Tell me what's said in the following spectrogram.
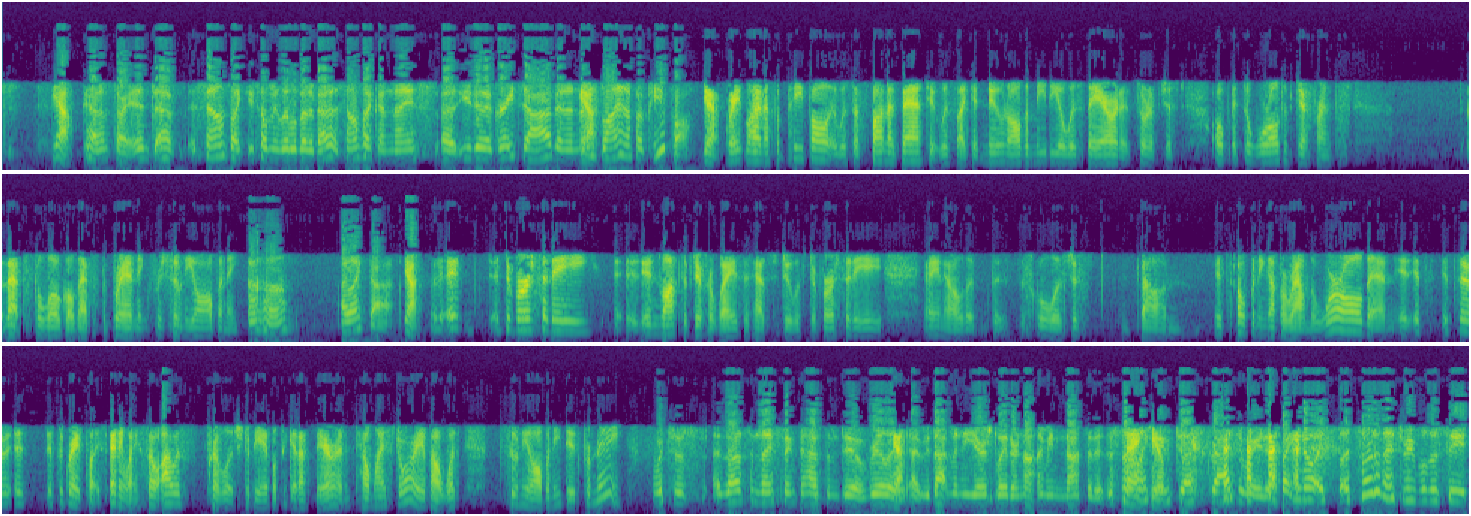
yeah, God, I'm sorry. It, uh, it sounds like you told me a little bit about it. It sounds like a nice. Uh, you did a great job and a nice Yeah. lineup of people. yeah, great lineup of people. It was a fun event. It was like at noon, all the media was there, and it sort of just, oh, it's a world of difference. That's the logo. That's the branding for SUNY Albany. Uh huh. I like that. Yeah, it, it, diversity in lots of different ways. It has to do with diversity. You know, the the, the school is just um, it's opening up around the world, and it, it's it's a it, it's a great place. Anyway, so I was privileged to be able to get up there and tell my story about what SUNY Albany did for me. Which is that's a nice thing to have them do. Really, Yeah. I mean, that many years later. Not, I mean, not that it, it's not Thank like you. have just graduated, but you know, it's it's sort of nice for people to see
